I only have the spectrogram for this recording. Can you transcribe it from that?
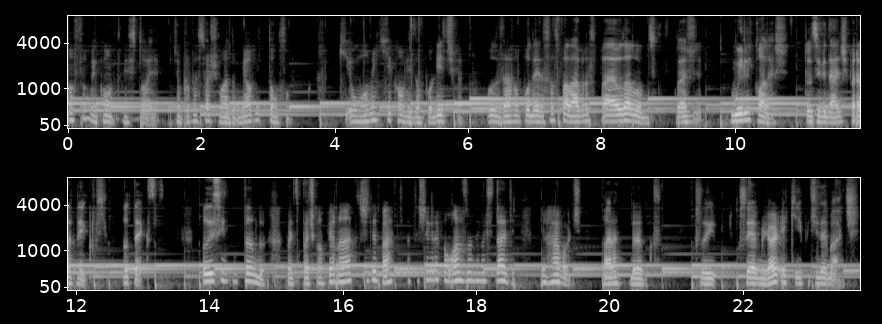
O filme conta a história de um professor chamado Melvin Thompson, que um homem que com visão política usava o poder de suas palavras para os alunos do Willie College, inclusividade para negros, do Texas. Os tentando participar de campeonatos de debate até chegar famosa universidade de Harvard para brancos, possuir a melhor equipe de debate.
